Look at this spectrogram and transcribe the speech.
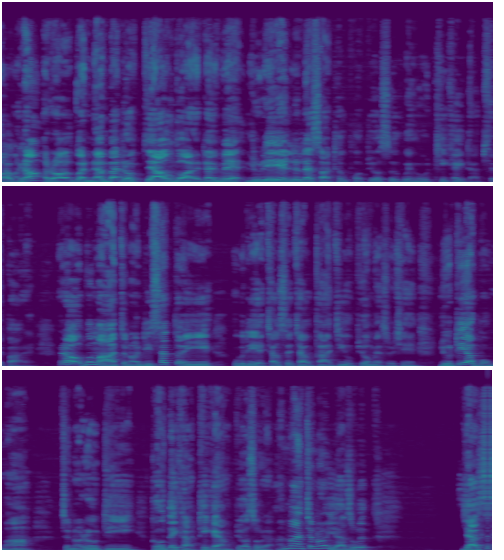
ပေါ့နော်အဲ့တော့အခုနံပါတ်တော့ပြောင်းသွားတယ်ဒါပေမဲ့လူတွေရဲ့လွတ်လပ်စွာထုတ်ဖော်ပြောဆိုခွင့်ကိုထိခိုက်တာဖြစ်ပါတယ်အဲ့တော့ဥပမာကျွန်တော်ဒီဆက်သွယ်ရေးဥပဒေရဲ့66ကကြီးကိုပြောမယ်ဆိုရှင်လူတစ်ယောက်ပေါ်မှာကျွန်တော်တို့ဒီဂုတ်တိတ်ခါထိခိုက်အောင်ပြောဆိုတာအမှန်ကျွန်တော်ရာဇဝတ်ရာဇ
